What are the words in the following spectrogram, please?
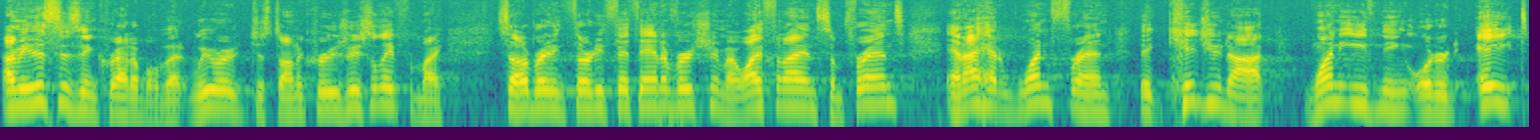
I mean, this is incredible. But we were just on a cruise recently for my celebrating 35th anniversary, my wife and I and some friends. And I had one friend that, kid you not, one evening ordered eight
